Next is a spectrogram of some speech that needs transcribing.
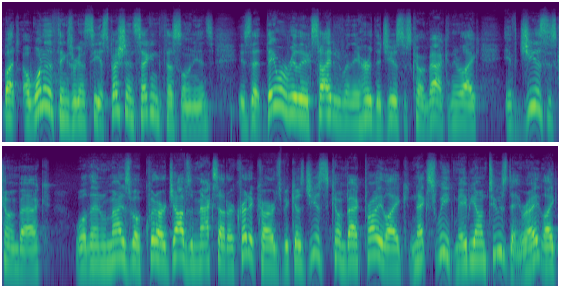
But uh, one of the things we're going to see, especially in Second Thessalonians, is that they were really excited when they heard that Jesus was coming back. And they were like, if Jesus is coming back, well, then we might as well quit our jobs and max out our credit cards because Jesus is coming back probably like next week, maybe on Tuesday, right? Like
